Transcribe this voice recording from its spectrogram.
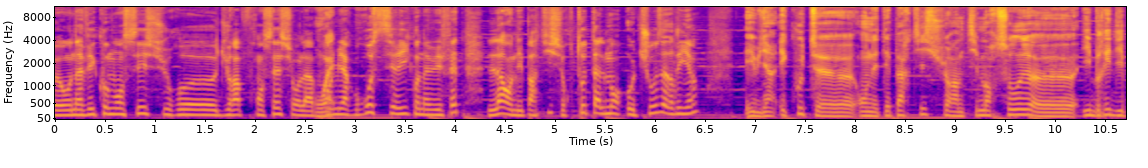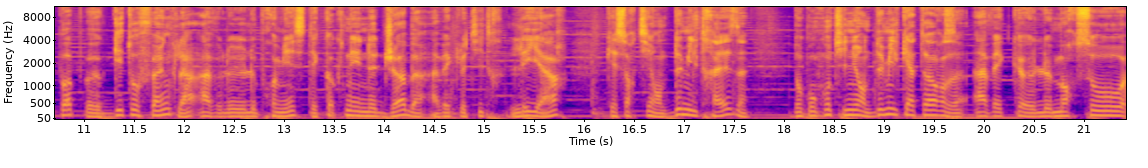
On avait commencé sur du rap français sur la Ouais. première grosse série qu'on avait faite. Là, on est parti sur totalement autre chose, Adrien? Eh bien, écoute, euh, on était parti sur un petit morceau euh, hybride hip-hop, euh, ghetto funk, là. avec Le, le premier, c'était Cockney Nut Job avec le titre Layard, qui est sorti en 2013. Donc, on continue en 2014 avec le morceau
